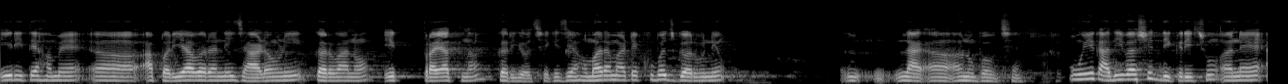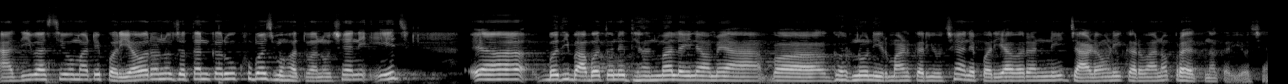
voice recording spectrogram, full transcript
એ રીતે અમે આ પર્યાવરણની જાળવણી કરવાનો એક પ્રયત્ન કર્યો છે કે જે અમારા માટે ખૂબ જ ગર્વનું અનુભવ છે. હું એક આદિવાસી જ દીકરી છું અને આદિવાસીઓ માટે પર્યાવરણનું જતન કરવું ખૂબ જ મહત્ત્વનું છે અને એ જ બધી બાબતોને ધ્યાનમાં લઈને અમે આ ઘરનું નિર્માણ કર્યું છે અને પર્યાવરણની જાળવણી કરવાનો પ્રયત્ન કર્યો છે.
